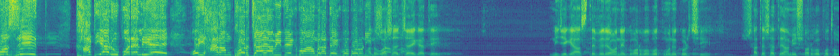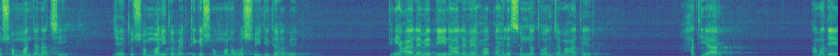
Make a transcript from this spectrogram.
মসজিদ খাটিয়ার উপরে নিয়ে ওই হারামখোর যায়, আমি দেখব, আমরা দেখব, বলুন ভালোবাসার জায়গাতে নিজেকে আসতে পেরে অনেক গর্ববোধ মনে করছি। সাথে সাথে আমি সর্বপ্রথম সম্মান জানাচ্ছি, যেহেতু সম্মানিত ব্যক্তিকে সম্মান অবশ্যই দিতে হবে। তিনি আলেমে দিন, আলেমে হক, আহলে সুন্নাত ওয়াল জামায়াতের হাতিয়ার, আমাদের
